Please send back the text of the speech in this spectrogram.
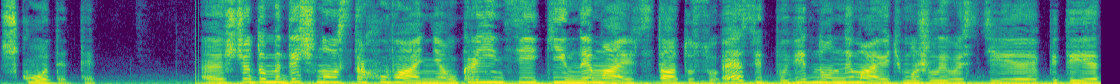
шкодити. Е, Щодо медичного страхування, українці, які не мають статусу С, відповідно не мають можливості піти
